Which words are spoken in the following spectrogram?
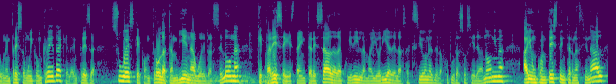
una empresa muy concreta, que es la empresa Suez, que controla también Agua de Barcelona, que parece que está interesada en adquirir la mayoría de las acciones de la futura sociedad anónima. Hay un contexto internacional,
